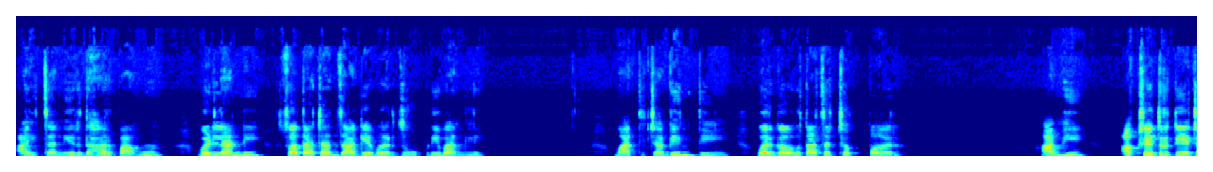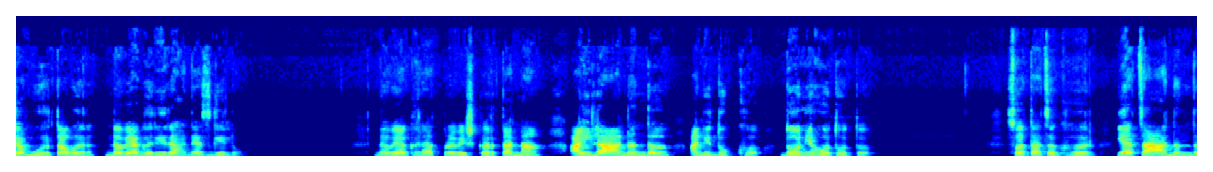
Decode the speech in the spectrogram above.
आईचा निर्धार पाहून वडिलांनी स्वतःच्या जागेवर झोपडी बांधली. मातीच्या भिंती वर गवताचं छप्पर. आम्ही अक्षय तृतीयेच्या मुहूर्तावर नव्या घरी राहण्यास गेलो. नव्या घरात प्रवेश करताना आईला आनंद आणि दुःख दोन्ही होत होतं. स्वतःचं घर याचा आनंद.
